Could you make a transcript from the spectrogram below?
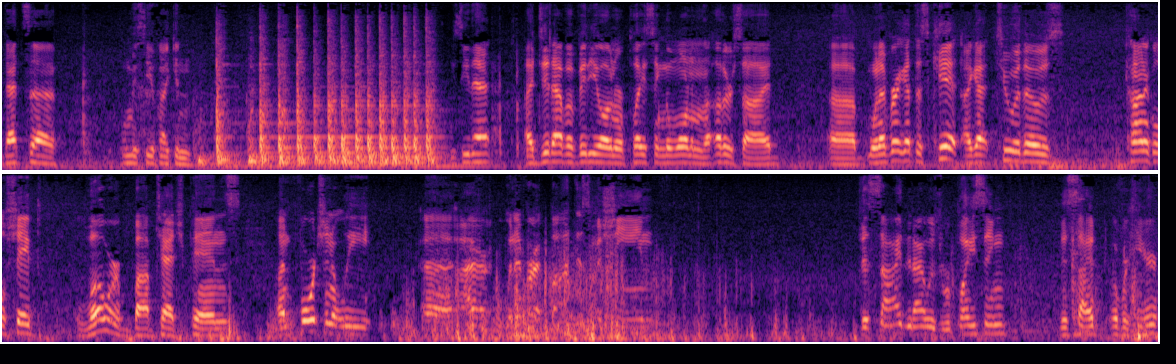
that's, uh, let me see if I can, you see that? I did have a video on replacing the one on the other side. Uh, whenever I got this kit, I got two of those conical shaped lower bobtach pins. Unfortunately, uh, I, whenever I bought this machine, the side that I was replacing, this side over here,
